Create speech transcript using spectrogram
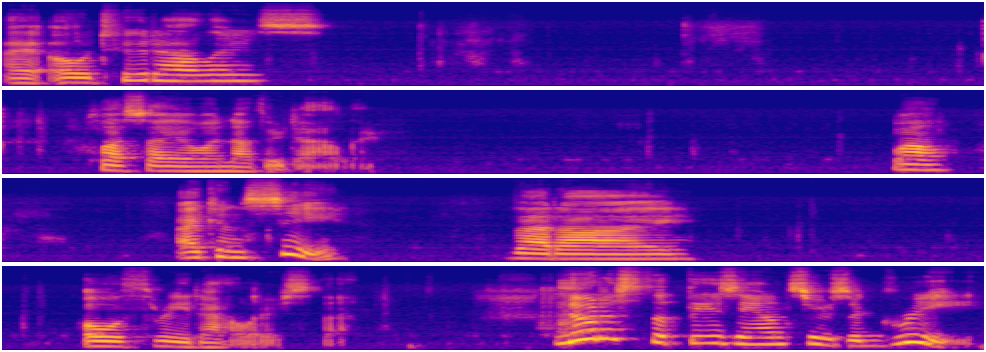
I owe two dollars plus I owe another dollar. Well, I can see that I owe $3 then. Notice that these answers agree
